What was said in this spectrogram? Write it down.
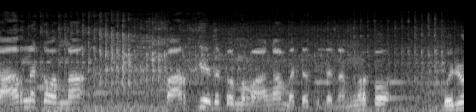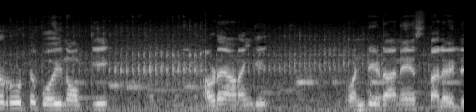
കാറിലൊക്കെ വന്നാൽ പാർക്ക് ചെയ്തിട്ടൊന്നും വാങ്ങാൻ പറ്റത്തില്ല. നമ്മളിപ്പോൾ ഒരു റൂട്ട് പോയി നോക്കി അവിടെ ആണെങ്കിൽ വണ്ടി ഇടാനേ സ്ഥലമില്ല.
